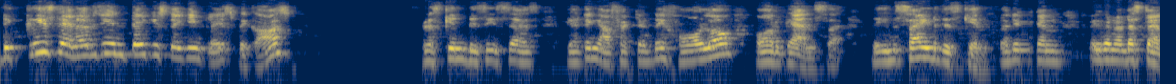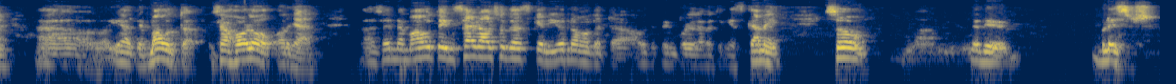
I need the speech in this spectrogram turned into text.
decreased energy intake is taking place because the skin diseases getting affected the hollow organs, the inside the skin. That you can even understand. Uh, yeah, the mouth is a hollow organ. Uh, so in the mouth, inside also the skin, you know that uh, how the pimple everything is coming. So um, the blisters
